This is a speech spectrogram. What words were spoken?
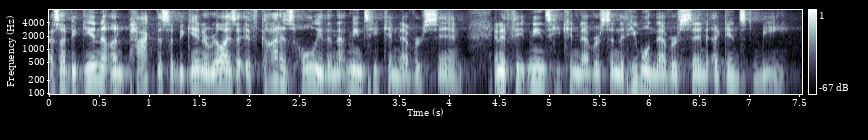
as I began to unpack this, I began to realize that if God is holy, then that means he can never sin. And if it means he can never sin, that he will never sin against me.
